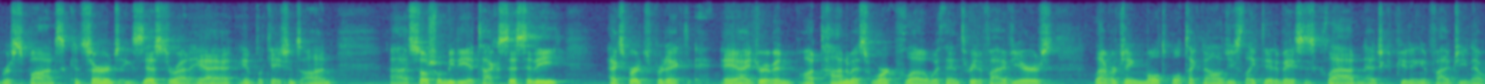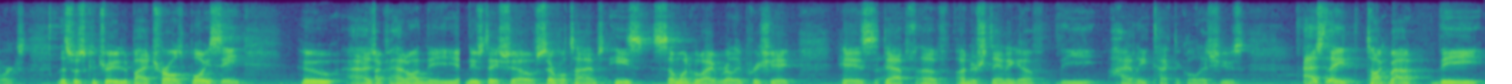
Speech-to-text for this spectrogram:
response. Concerns exist around AI implications on uh, social media toxicity. Experts predict AI driven autonomous workflow within three to five years, leveraging multiple technologies like databases, cloud, and edge computing and 5G networks. This was contributed by Charles Boicey, who, as I've had on the Newsday show several times, he's someone who I really appreciate his depth of understanding of the highly technical issues. As they talk about the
